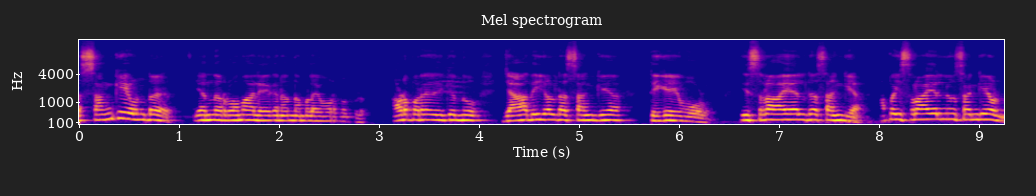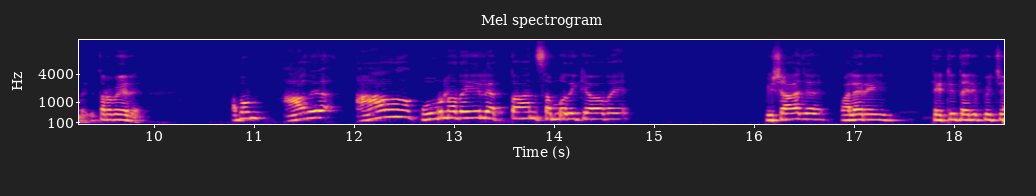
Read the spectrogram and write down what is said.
സംഖ്യയുണ്ട് എന്ന് റോമാലേഖനം നമ്മളെ ഓർമ്മപ്പെടും അവിടെ പറയുന്നു ജാതികളുടെ സംഖ്യ തികയുവോളും. ഇസ്രായേലിന്റെ സംഖ്യ. അപ്പോൾ ഇസ്രായേലിനും സംഖ്യയുണ്ട് ഇത്ര പേര്. അപ്പം അത് ആ പൂർണതയിൽ എത്താൻ സമ്മതിക്കാതെ പിശാജ് പലരെയും തെറ്റിദ്ധരിപ്പിച്ച്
